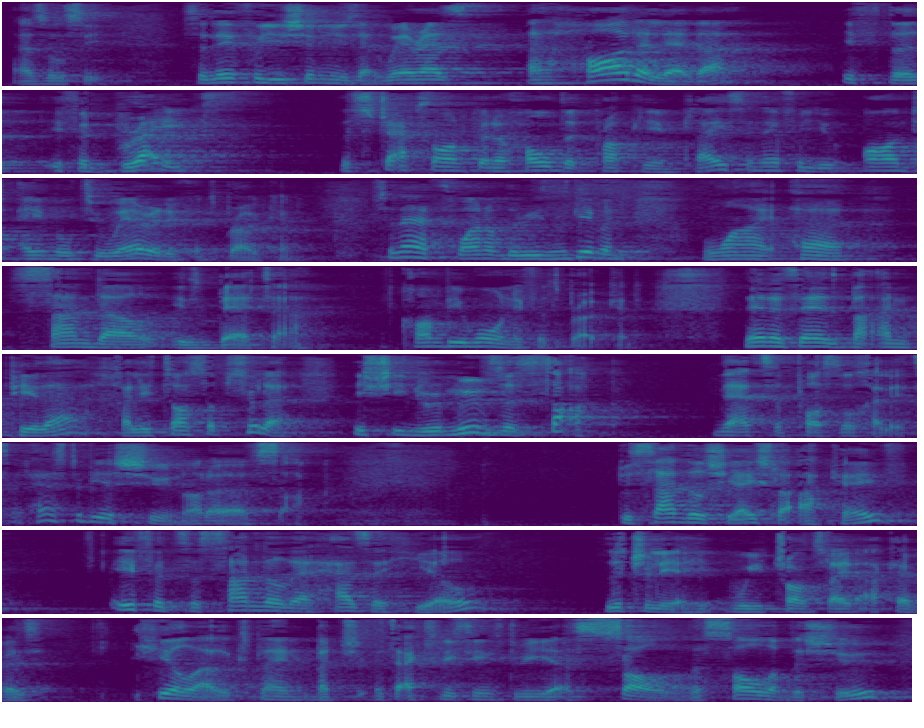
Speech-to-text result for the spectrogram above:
as we'll see. So therefore you shouldn't use that. Whereas a harder leather, if the, if it breaks, the straps aren't going to hold it properly in place and therefore you aren't able to wear it if it's broken. So that's one of the reasons given why a sandal is better. It can't be worn if it's broken. Then it says, Ba'an pila chalitzas If she removes a sock, that's a possible chalitza. It has to be a shoe, not a sock. Bisandal sheyesh akev. If it's a sandal that has a heel, literally we translate akev as heel, I'll explain, but it actually seems to be a sole, the sole of the shoe.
